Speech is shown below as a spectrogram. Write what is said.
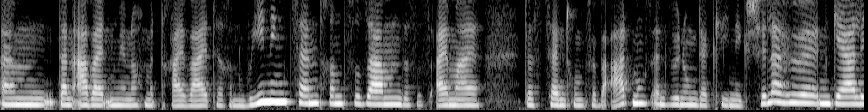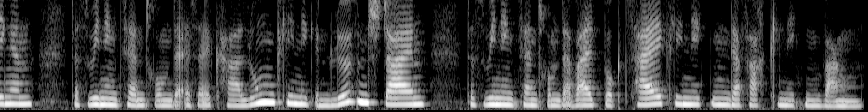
Ähm, dann arbeiten wir noch mit drei weiteren Weaning-Zentren zusammen. Das ist einmal das Zentrum für Beatmungsentwöhnung der Klinik Schillerhöhe in Gerlingen, das Weaning-Zentrum der SLK Lungenklinik in Löwenstein, das Weaning-Zentrum der Waldburg-Zeil-Kliniken der Fachkliniken Wangen.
